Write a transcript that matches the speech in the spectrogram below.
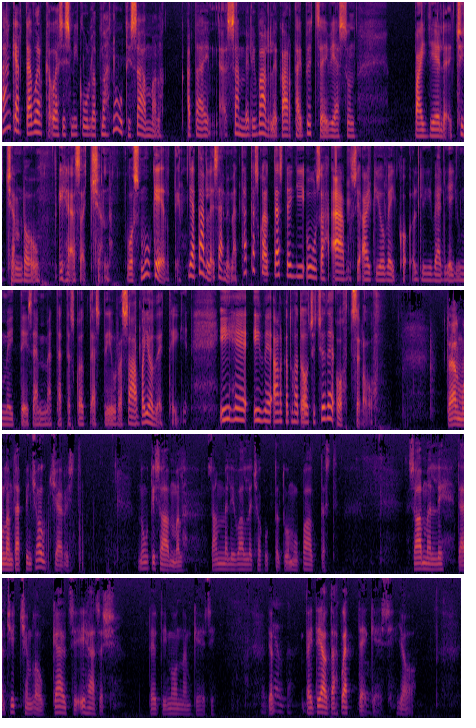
Tähän kertaa vuorkauasismi kuulla nuuti saamalla tai sammeli vallekar tai sun pajel chichamlou ihäsatsan vos muu kerti. Ja tälle säämimät tättäs tästä ji uusa äävus ja aikio veikko liiväliä jummeittei säämimät tättäs tästä juura saava jodettejin. Ihe ive alka tuhat outsitsöde ohtselou. Täällä mulla on täppin Joutjäristä. Nuuti Sammal. Sammeli Valle Chokuttal tuo muu palttast. Sammelli täällä Chichemlou käytsi ihäses. Teytii monnam keesi. Ja, tai tieltä keesi, joo.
